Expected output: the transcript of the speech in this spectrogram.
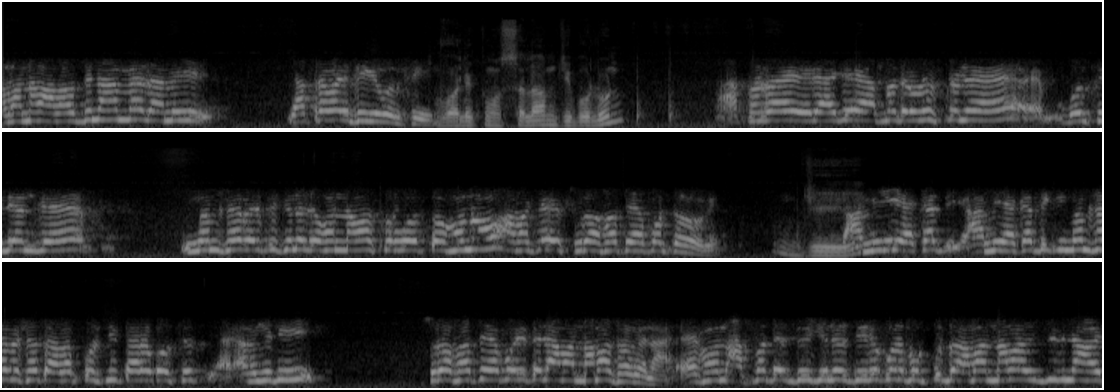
আমার নাম আলাউদ্দিন আহমেদ আমি যাত্রাবাড়ি থেকে বলছি। ওয়ালাইকুম আসসালাম জি বলুন। আপনারা এর আগে আপনাদের অনুষ্ঠানে বলছিলেন যে ইমাম সাহেবের পিছনে যখন নামাজ পড়ব তখনও আমাকে সুরা ফাতিহা পড়তে হবে। আমি একাধিক আমি একাধিক ইমাম সাহেবের সাথে আলাপ করছি তারা বলছে আমি যদি সুরা ফাতিহা পড়ি তাহলে আমার নামাজ হবে না। এখন আপনাদের দুইজনের দুই রকমের বক্তব্য আমার নামাজ যদি না হয়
